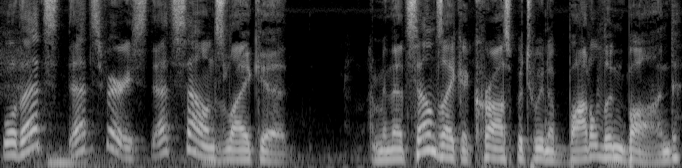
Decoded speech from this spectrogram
Well, that's that's very. That sounds like a. I mean, that sounds like a cross between a bottled and bond,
